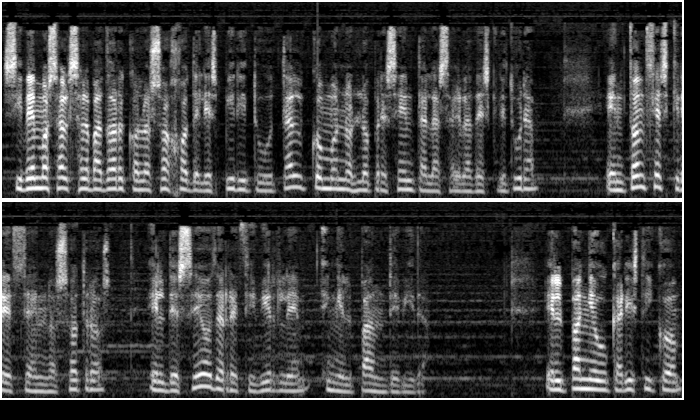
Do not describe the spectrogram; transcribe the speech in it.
Si vemos al Salvador con los ojos del Espíritu tal como nos lo presenta la Sagrada Escritura, entonces crece en nosotros el deseo de recibirle en el pan de vida. El pan eucarístico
